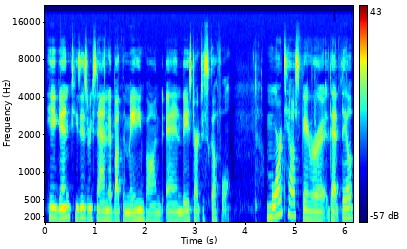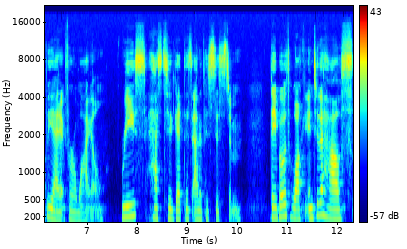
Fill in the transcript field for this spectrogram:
He again teases Rhysand about the mating bond and they start to scuffle. Mor tells Feyre that they'll be at it for a while. Rhys has to get this out of his system. They both walk into the house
